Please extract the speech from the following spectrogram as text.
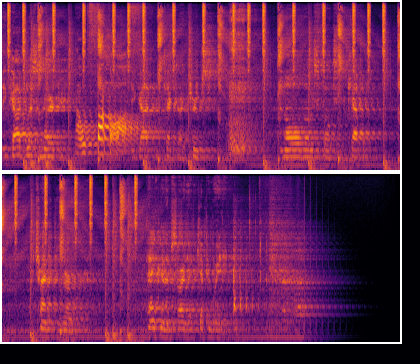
May God bless America. Oh, fuck off. May God protect our troops and all those folks in the Capitol trying to preserve. Thank you, and I'm sorry to have kept you waiting.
